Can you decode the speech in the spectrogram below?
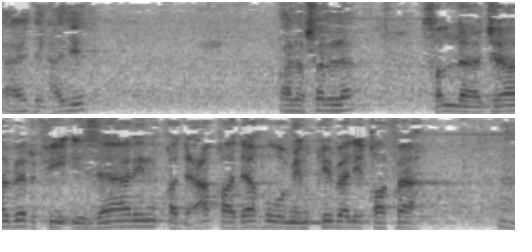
أعد الحديث. قال صلى. صلى جابر في إزار قد عقده من قبل قفاه. نعم.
